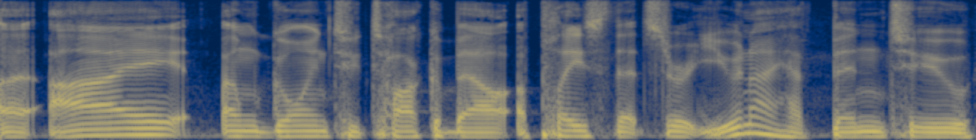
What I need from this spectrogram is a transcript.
uh, I am going to talk about a place that Stuart, you and I have been to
